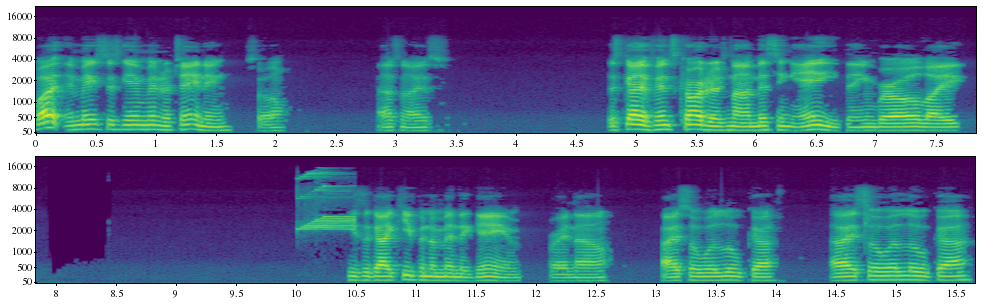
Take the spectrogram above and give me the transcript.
But it makes this game entertaining, so that's nice. This guy Vince Carter is not missing anything, bro. Like he's the guy keeping them in the game right now. ISO with Luka. ISO with Luka.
